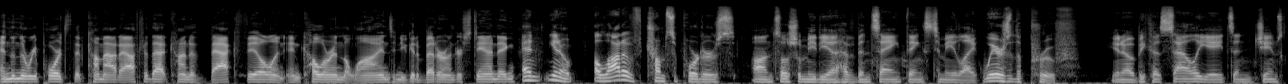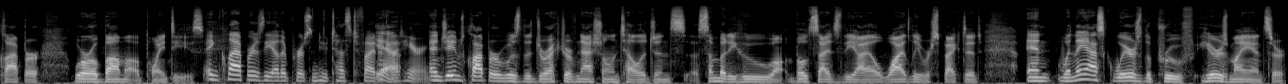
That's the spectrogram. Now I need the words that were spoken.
And then the reports that come out after that kind of backfill and, and color in the lines, and you get a better understanding. And, you know, a lot of Trump supporters on social media have been saying things to me like, where's the proof? You know, because Sally Yates and James Clapper were Obama appointees. And Clapper is the other person who testified at that hearing. And James Clapper was the director of national intelligence, uh, somebody who, on both sides of the aisle, widely respected. And when they ask, where's the proof? Here's my answer.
